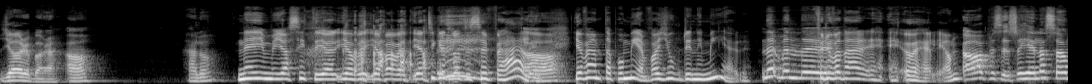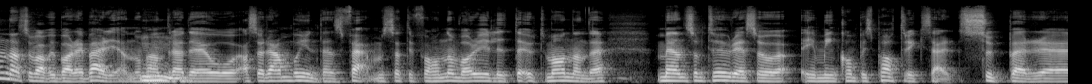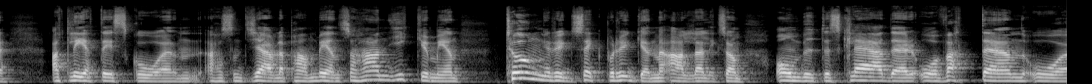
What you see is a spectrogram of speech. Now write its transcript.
Gör det bara. Ja. Hallå? Nej, men jag sitter, jag, jag, jag, bara jag tycker att det låter superhärligt. Ja. Jag väntar på mer. Vad gjorde ni mer? Nej men... eh, För du var där över helgen. Ja precis, så hela söndagen så var vi bara i bergen och vandrade och alltså Rambo är ju inte ens fem så att för honom var det ju lite utmanande. Men som tur är så är min kompis Patrik så här super eh, atletisk och en, har sånt jävla pannben. Så han gick ju med en tung ryggsäck på ryggen med alla liksom ombyteskläder och vatten och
